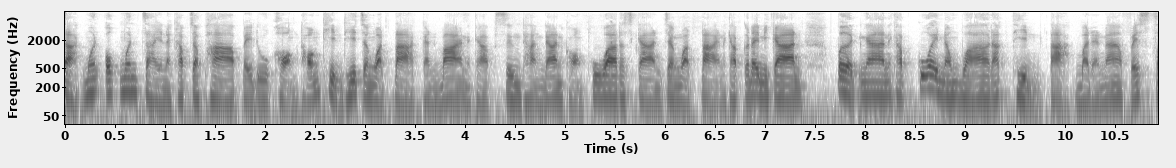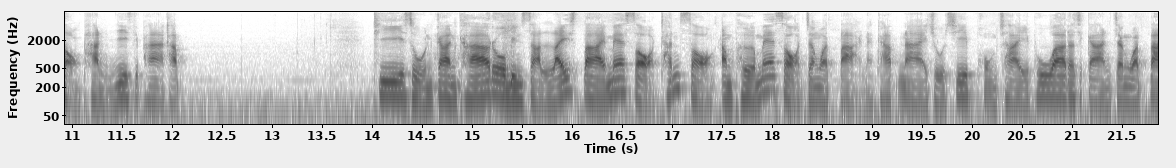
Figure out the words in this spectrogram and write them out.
จากม่วนอกม่วนใจนะครับจะพาไปดูของท้องถิ่นที่จังหวัดตากกันบ้างนะครับ ซึ่งทางด้านของผู้ว่าราชการจังหวัดตากนะครับก็ได้มีการเปิดงานนะครับกล้วยน้ำว้ารักถิ่นตากบานาน่าเฟส 2025 ครับที่ศูนย์การค้าโรบินสันไลฟ์สไตล์แม่สอดชั้น 2 อำเภอแม่สอดจังหวัดตากนะครับ นายชูชีพพงชัยผู้ว่าราชการจังหวัดต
